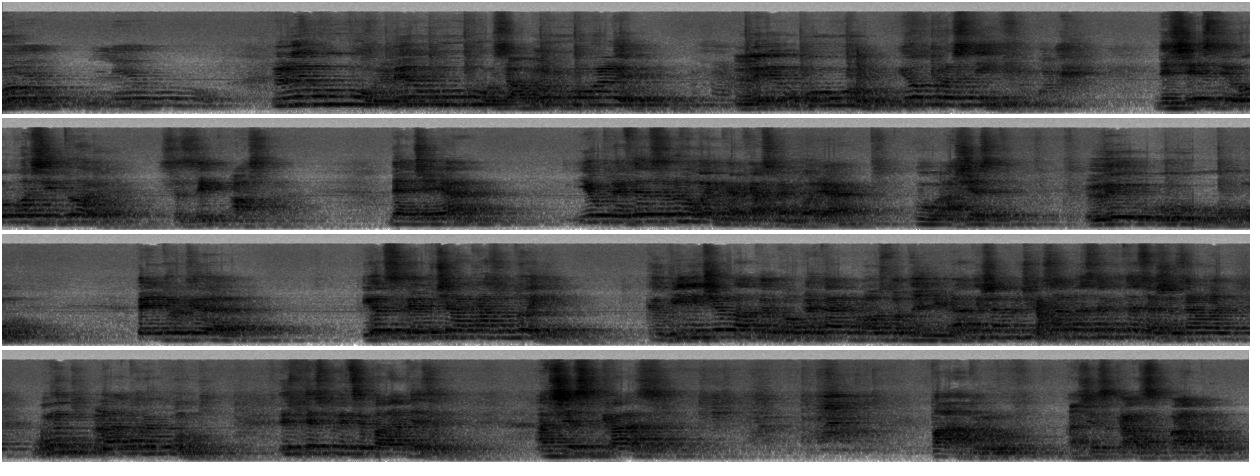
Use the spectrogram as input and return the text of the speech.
U. L, U. L-U-U, L-U-U sau L-U-L. Așa. L-U-U. E o prostie. Da. Deci este obositor să zic asta. De aceea, eu prefer să nu mă mai încărcați memoria cu acest L-U-U, pentru că el se reduce la cazul 2. Că vine celălalt în completare cu 180 de grade și atunci înseamnă asta cât așa și înseamnă unghi, latură, unghi. Deci puteți spuneți în paranteze. Acest caz 4, acest caz 4,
